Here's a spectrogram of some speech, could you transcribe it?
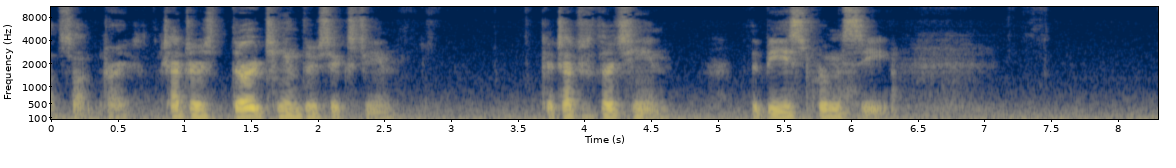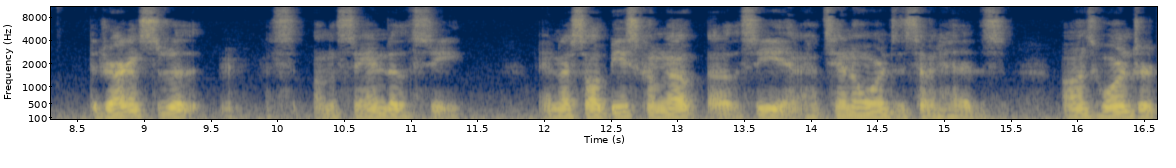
that's not right. Chapters 13 through 16. Okay, chapter 13. The beast from the sea. The dragon stood on the sand of the sea and I saw a beast coming up out of the sea, and it had ten horns and seven heads. On its horns were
